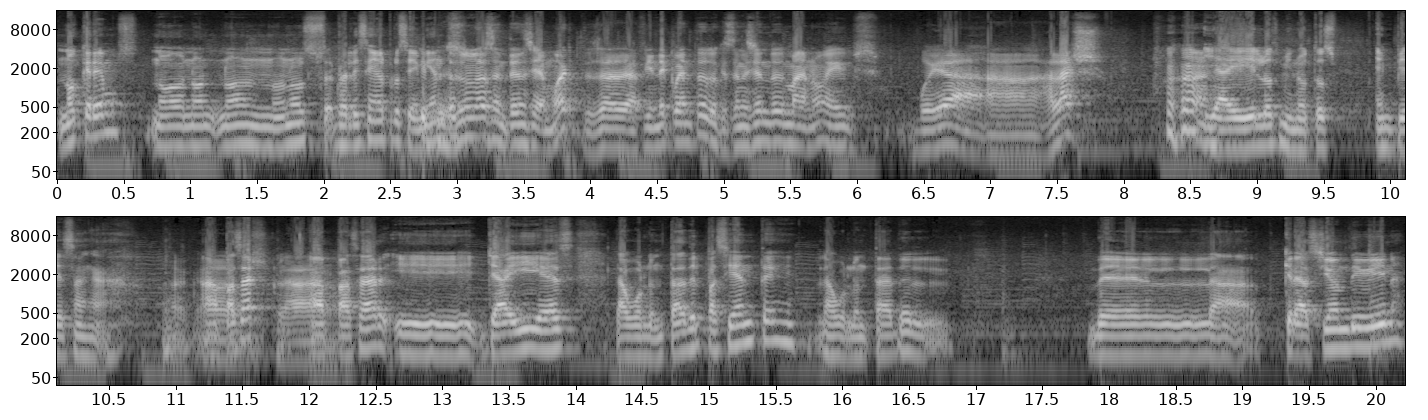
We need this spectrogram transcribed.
no queremos, no, no, no, no nos realicen el Sí, pues procedimiento, es una sentencia de muerte. O sea, a fin de cuentas, lo que están diciendo es, mano, eh, pues, voy a, a jalar. y ahí los minutos empiezan a, a pasar, Claro. a pasar y ya ahí es la voluntad del paciente, la voluntad del, de la creación divina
